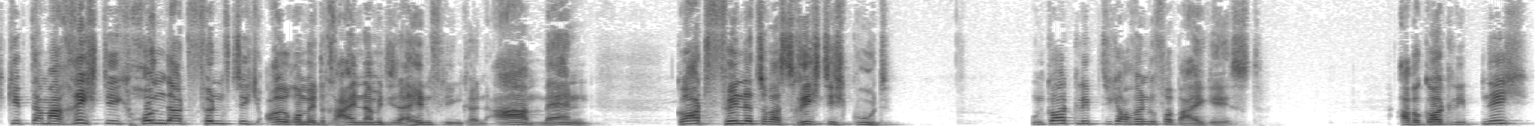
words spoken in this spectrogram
Ich gebe da mal richtig 150 Euro mit rein, damit die da hinfliegen können. Amen. Gott findet sowas richtig gut. Und Gott liebt dich auch, wenn du vorbeigehst. Aber Gott liebt nicht,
